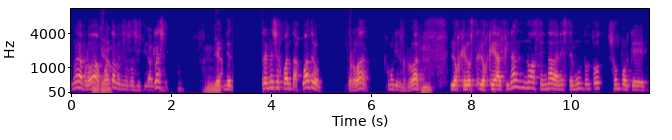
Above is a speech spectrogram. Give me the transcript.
No he aprobado. ¿Cuántas veces has asistido a clase? De, tres meses, ¿cuántas? ¿Cuatro? Aprobar. ¿Cómo quieres aprobar? Mm. Los, que, los, que al final no hacen nada en este mundo son porque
